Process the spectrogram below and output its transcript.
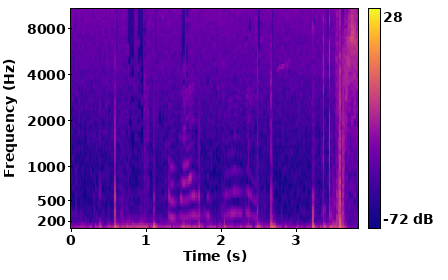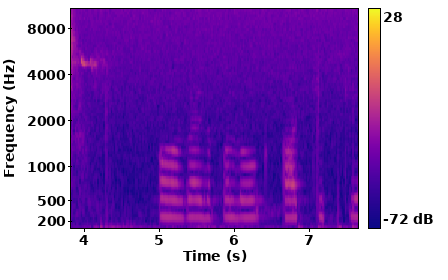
तो गाइस विक्ट्री मिल गई और गाइस अपन लोग आ चुके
